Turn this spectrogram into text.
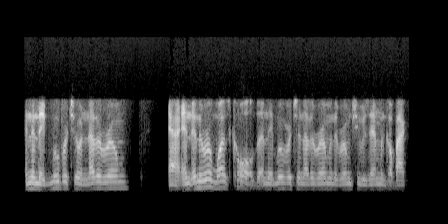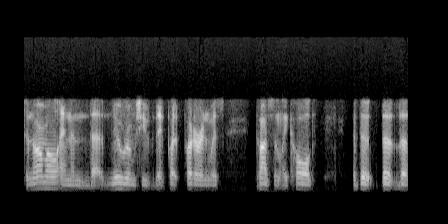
and then they'd move her to another room, uh, and, and the room was cold, and they'd move her to another room, and the room she was in would go back to normal, and then the new room she they put put her in was constantly cold. But the the the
